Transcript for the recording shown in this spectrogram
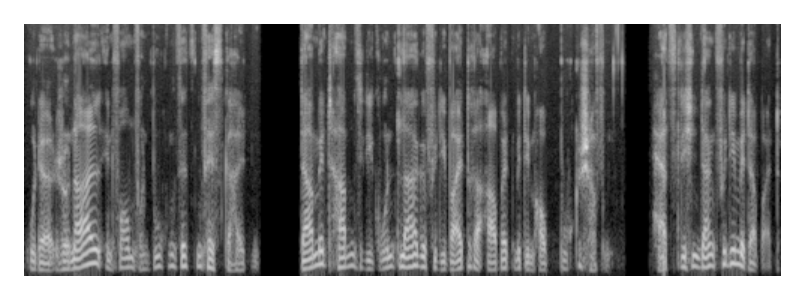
oder Journal in Form von Buchungssätzen festgehalten. Damit haben Sie die Grundlage für die weitere Arbeit mit dem Hauptbuch geschaffen. Herzlichen Dank für die Mitarbeit.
